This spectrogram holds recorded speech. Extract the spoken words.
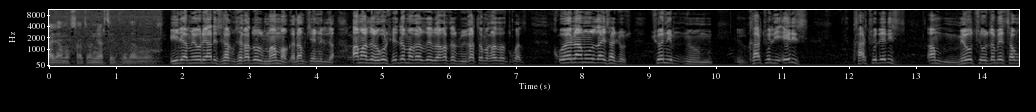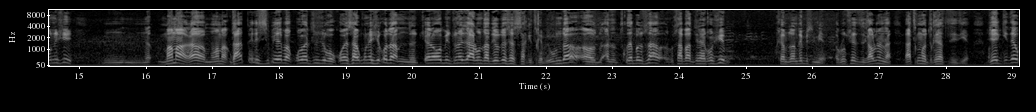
არის ამოსაწონი არც ერთი ადამიანი. ილია მეორე არის საქართველოს мама, გადამწენილი და ამაზე როგორ შეიძლება მაგაზე რაღაცას ვიღაცა რაღაცას თქვა. ყველამ უნდა დაისაჯოს. ჩვენი ქართული ერის ქართული ერის ამ მე-20 საუკუნეში мама რა мама დაპირისპირება ყოველთვის იყო ყოველ საუკუნეში იყო და ჭერაობის დონეზე არ უნდა დიოდეს ეს საკითხები უნდა წდებოდა საპატრიარქოში ხელმძღვანელების მიერ რუსეთის გავლენა რა თქმა უნდა დღესაც დიდია ჯერ კიდევ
